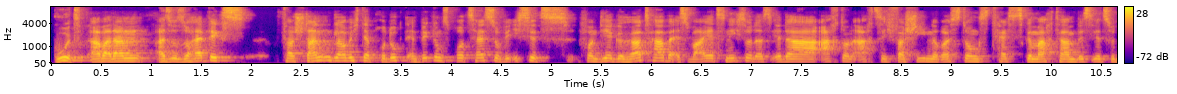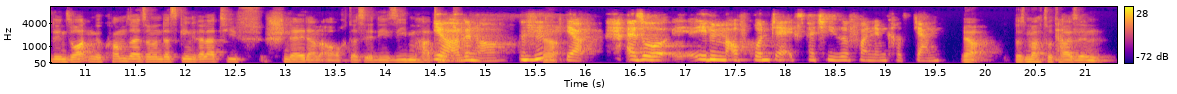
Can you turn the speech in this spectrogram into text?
Gut, aber dann, also so halbwegs verstanden, glaube ich, der Produktentwicklungsprozess, so wie ich es jetzt von dir gehört habe. Es war jetzt nicht so, dass ihr da 88 verschiedene Röstungstests gemacht habt, bis ihr zu den Sorten gekommen seid, sondern das ging relativ schnell dann auch, dass ihr die sieben hattet. Ja, genau. Mhm. Ja. ja. also eben aufgrund der Expertise von dem Christian. Ja, das macht total ja. Sinn.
